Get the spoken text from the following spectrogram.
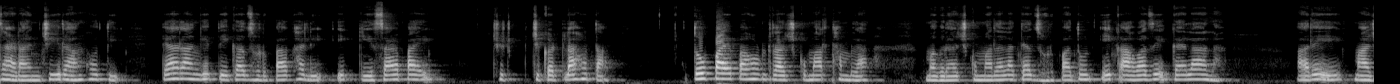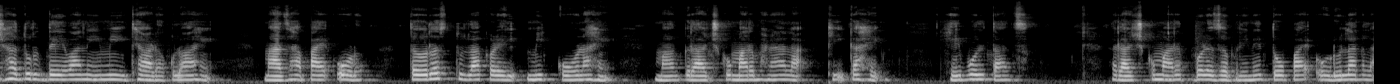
झाडांची रांग होती. त्या रांगेत एका झुडपाखाली एक केसाळ पाय चिट चिकटला होता. तो पाय पाहून राजकुमार थांबला. मग राजकुमाराला त्या झुडपातून एक आवाज ऐकायला आला. अरे माझ्या दुर्दैवाने मी इथे अडकलो आहे. माझा पाय ओढ. तरच तुला कळेल मी कोण आहे. मग राजकुमार म्हणाला ठीक आहे. हे बोलताच राजकुमार बळजबरीने तो पाय ओढू लागला.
